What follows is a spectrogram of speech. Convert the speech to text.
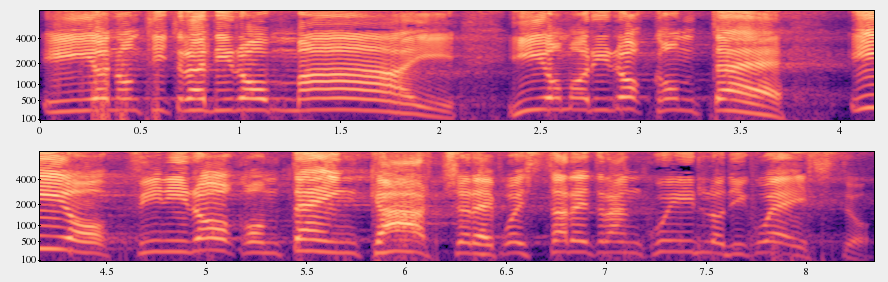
io non ti tradirò mai, io morirò con te, io finirò con te in carcere, puoi stare tranquillo di questo.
